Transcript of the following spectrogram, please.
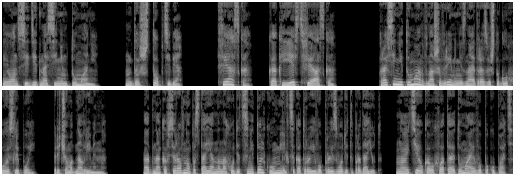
И он сидит на синем тумане. Да чтоб тебя. Фиаско. Как есть фиаско. Про синий туман в наше время не знает разве что глухой и слепой, причем одновременно. Однако все равно постоянно находятся не только умельцы, которые его производят и продают, но и те, у кого хватает ума его покупать.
